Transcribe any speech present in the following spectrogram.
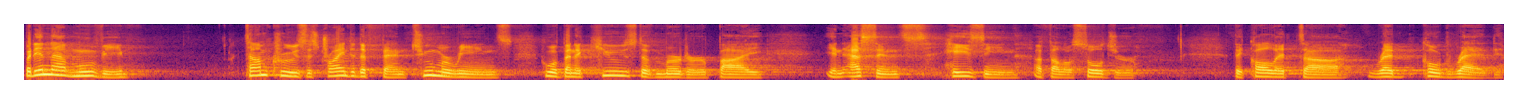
But in that movie, Tom Cruise is trying to defend two Marines who have been accused of murder by, in essence, hazing a fellow soldier. They call it uh, Red Code Red.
